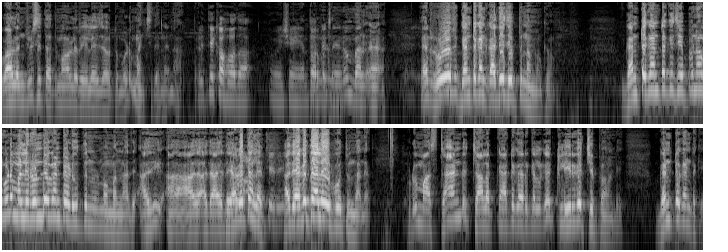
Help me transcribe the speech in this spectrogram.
వాళ్ళని చూసి తతిమ వాళ్ళు రియలైజ్ అవటం కూడా మంచిదని నాకు ప్రత్యేక హోదా విషయం ఎంతవరకు? నేను రోజు గంట గంటకు అదే చెప్తున్నాం మీకు. గంట గంటకి చెప్పినా కూడా మళ్ళీ రెండో గంట అడుగుతున్నారు మమ్మల్ని. అది అది అది ఎగతాలే అది ఎగతాలే అయిపోతుందని. ఇప్పుడు మా స్టాండ్ చాలా కేటగారికల్గా క్లియర్గా చెప్పామండి. గంట గంటకి.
